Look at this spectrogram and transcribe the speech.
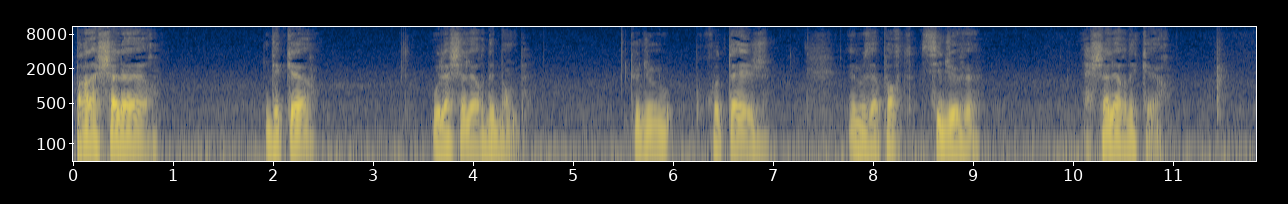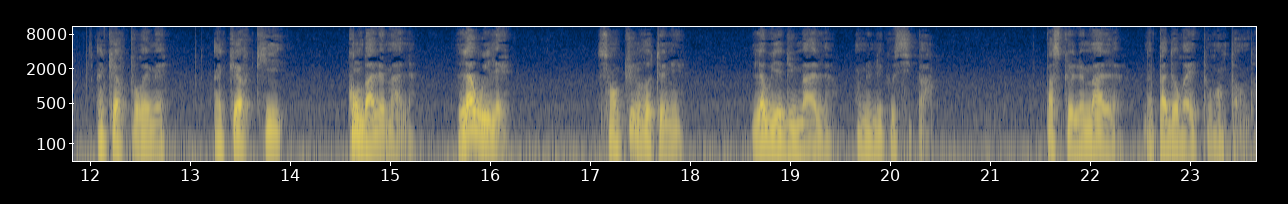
Par la chaleur des cœurs ou la chaleur des bombes. Que Dieu nous protège et nous apporte, si Dieu veut, la chaleur des cœurs. Un cœur pour aimer, un cœur qui combat le mal, là où il est, sans aucune retenue. Là où il y a du mal, on ne négocie pas. Parce que le mal n'a pas d'oreille pour entendre.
